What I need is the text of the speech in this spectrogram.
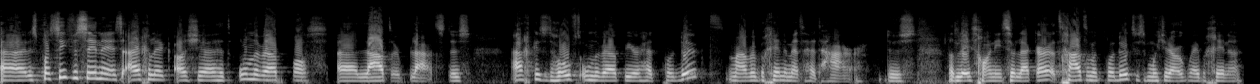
Uh, dus passieve zinnen is eigenlijk als je het onderwerp pas uh, later plaatst. Dus eigenlijk is het hoofdonderwerp hier het product, maar we beginnen met het haar. Dus dat leest gewoon niet zo lekker. Het gaat om het product, dus moet je daar ook mee beginnen.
